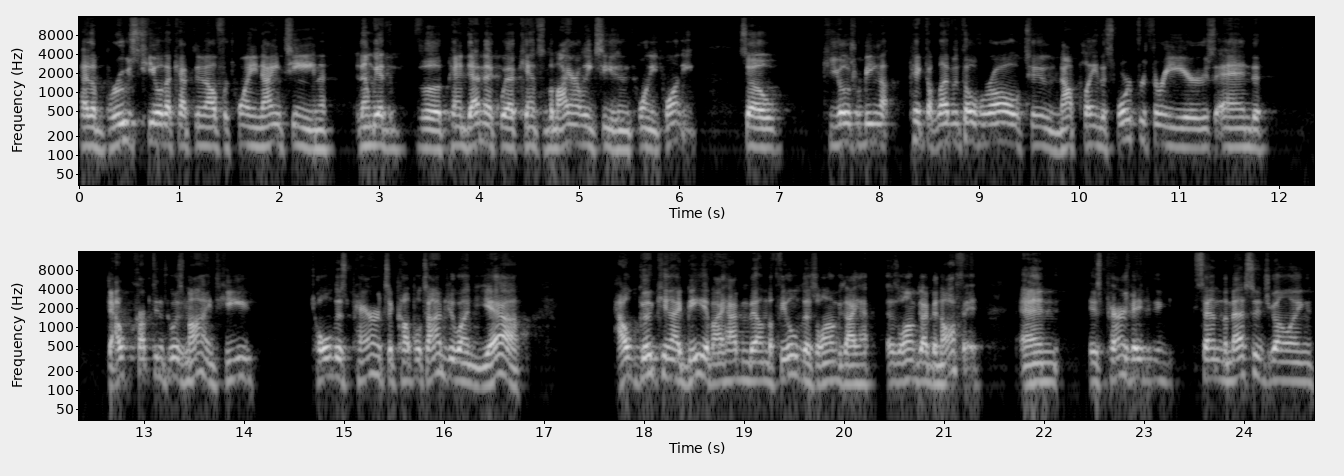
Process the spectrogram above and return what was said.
had a bruised heel that kept him out for 2019, and then we had the pandemic where canceled the minor league season in 2020. So he goes from being picked 11th overall to not playing the sport for three years, and doubt crept into his mind. He told his parents a couple times, he went, Yeah, how good can I be if I haven't been on the field as long as I have, as long as I've been off it? And his parents basically send the message going,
